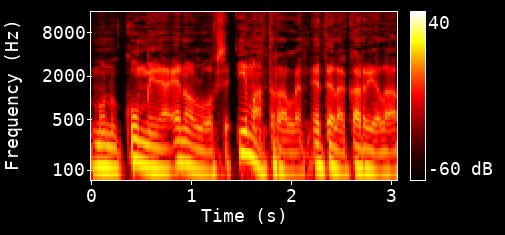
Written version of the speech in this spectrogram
mun kummin ja enon luokse Imatralle, Etelä-Karjalaan.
